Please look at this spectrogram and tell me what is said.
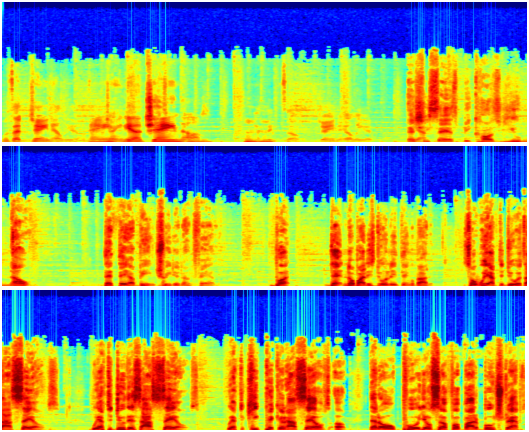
Was that Jane Elliott? Was that Jane, yeah, Jane. Um, I mhm. think so. Jane Elliott. And Yeah. she says, because you know that they are being treated unfairly. But that nobody's doing anything about it. So we have to do it ourselves. We have to do this ourselves. We have to keep picking ourselves up. That old pull yourself up by the bootstraps,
